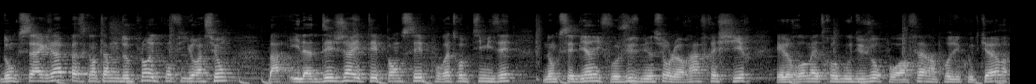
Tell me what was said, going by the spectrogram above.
Donc c'est agréable parce qu'en termes de plan et de configuration, bah, il a déjà été pensé pour être optimisé. Donc c'est bien, il faut juste bien sûr le rafraîchir et le remettre au goût du jour pour en faire un produit coup de cœur.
